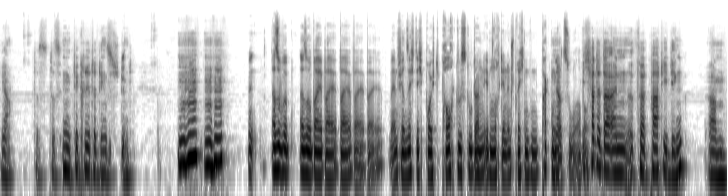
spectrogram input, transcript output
ja, das, das integrierte Dings stimmt. Mhm, mhm. Also, also bei, bei, bei, bei, bei N64 bräucht, brauchtest du dann eben noch den entsprechenden Packen Ja, dazu. Aber Ich hatte da ein Third-Party-Ding. Ähm,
